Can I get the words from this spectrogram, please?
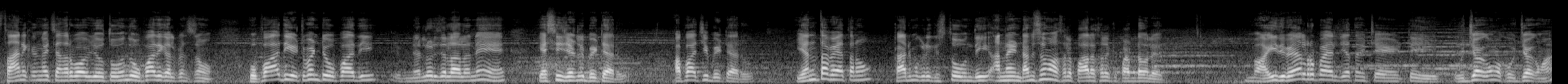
స్థానికంగా చంద్రబాబు చెబుతూ ఉంది ఉపాధి కల్పించడం. ఉపాధి ఎటువంటి ఉపాధి? నెల్లూరు జిల్లాలోనే ఎస్సీజెడ్లు పెట్టారు. అపాచీ పెట్టారు. ఎంత వేతనం కార్మికుడికి ఇస్తూ ఉంది అన్న అంశం అసలు పాలకులకి పడడం లేదు. ఐదు వేల రూపాయల జీతం ఇచ్చేటి ఉద్యోగం ఒక ఉద్యోగమా?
